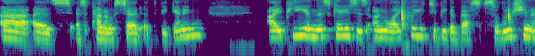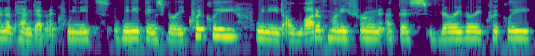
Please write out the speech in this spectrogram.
uh, as as Panos said at the beginning, IP in this case is unlikely to be the best solution in a pandemic. We need we need things very quickly. We need a lot of money thrown at this very very quickly.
